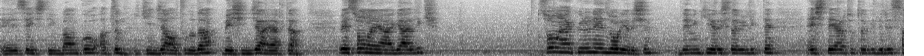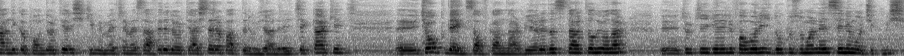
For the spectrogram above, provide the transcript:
e, seçtiğim banko atım. ikinci altılı da 5. ayakta. Ve son ayağa geldik. Son ayak günün en zor yarışı. Deminki yarışla birlikte eşdeğer tutabiliriz. Handikap 14 yarış 2000 metre mesafede 4 yaşlı Arap atları mücadele edecekler ki e, çok denk safkanlar bir arada start alıyorlar. E, Türkiye geneli favori 9 numaralı Esenimo çıkmış.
